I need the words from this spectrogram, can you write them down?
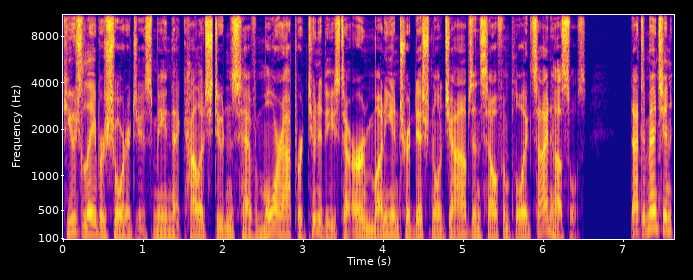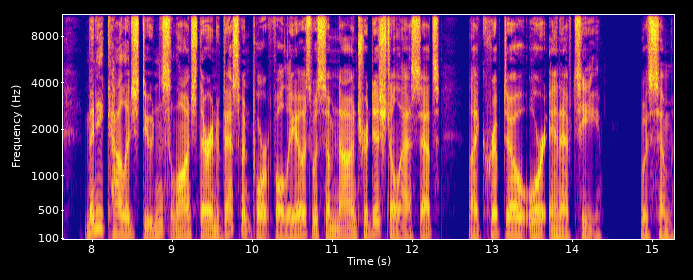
Huge labor shortages mean that college students have more opportunities to earn money in traditional jobs and self employed side hustles. Not to mention, many college students launch their investment portfolios with some non traditional assets like crypto or NFT, with some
